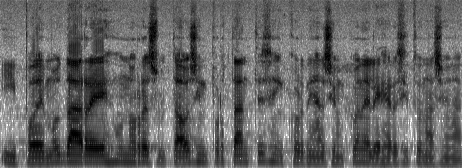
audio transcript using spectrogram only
y podemos dar eh, unos resultados importantes en coordinación con el Ejército Nacional.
